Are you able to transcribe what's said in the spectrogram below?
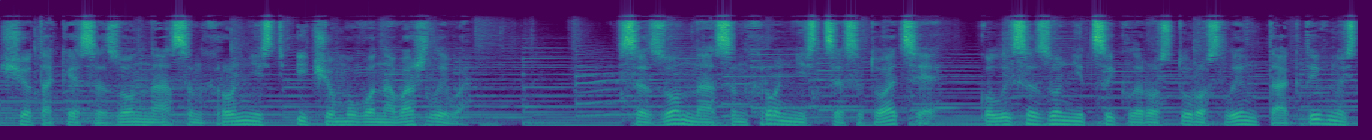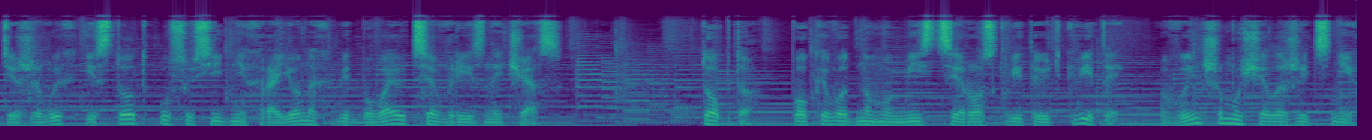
Що таке сезонна асинхронність і чому вона важлива? Сезонна асинхронність це ситуація, коли сезонні цикли росту рослин та активності живих істот у сусідніх районах відбуваються в різний час. Тобто, поки в одному місці розквітають квіти, в іншому ще лежить сніг,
